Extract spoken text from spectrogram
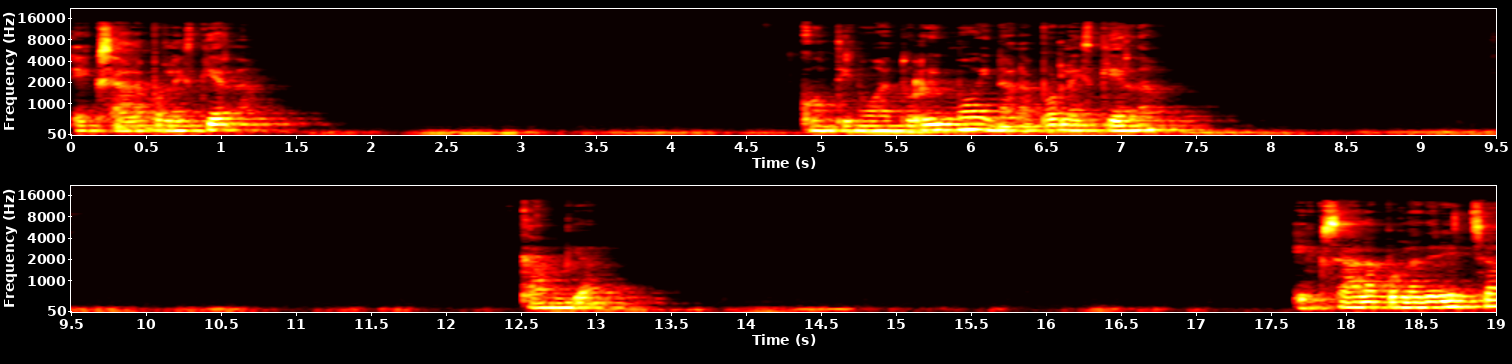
Exhala por la izquierda. Continúa tu ritmo, inhala por la izquierda. Cambia. Exhala por la derecha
